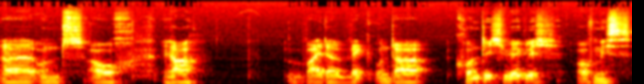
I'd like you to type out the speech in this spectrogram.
äh, und auch ja weiter weg und da konnte ich wirklich auf mich,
